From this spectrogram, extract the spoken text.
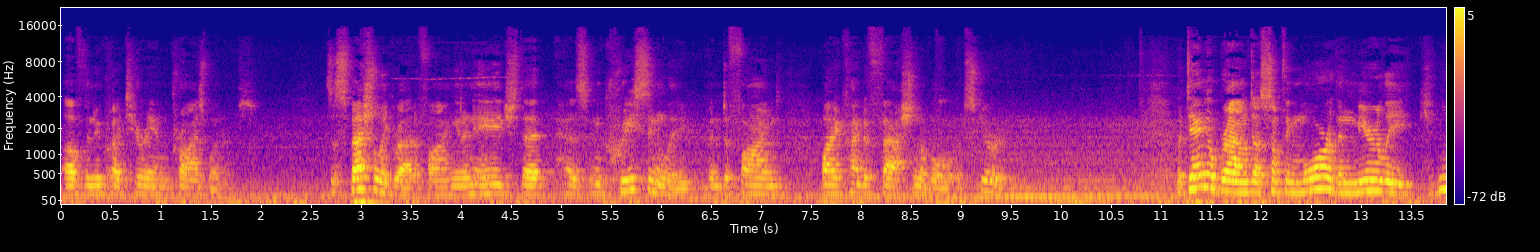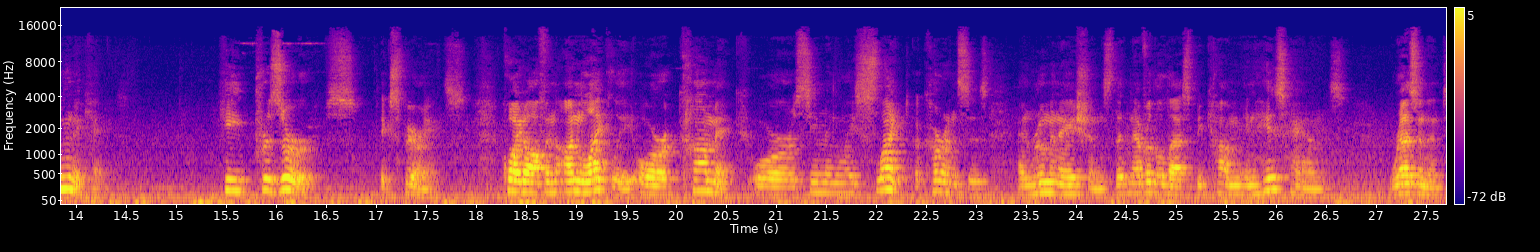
of the New Criterion Prize winners. It's especially gratifying in an age that has increasingly been defined by a kind of fashionable obscurity. But Daniel Brown does something more than merely communicate. He preserves experience, quite often unlikely or comic or seemingly slight occurrences and ruminations that nevertheless become, in his hands, resonant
